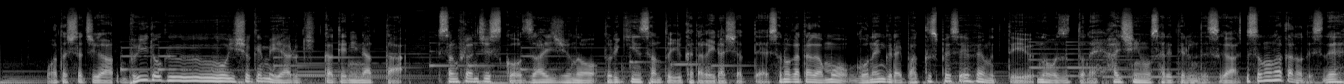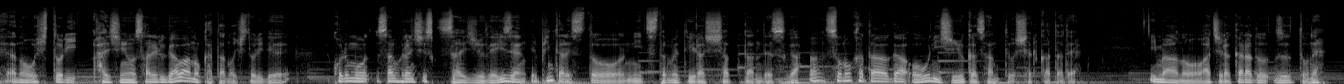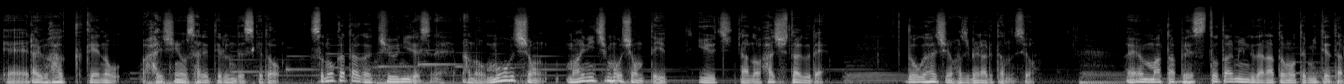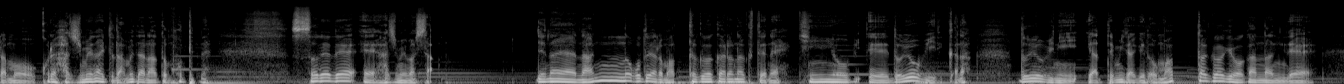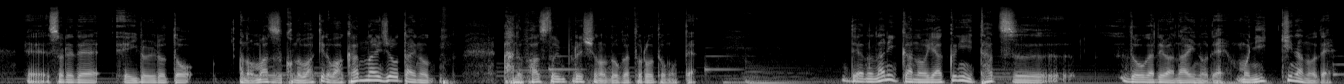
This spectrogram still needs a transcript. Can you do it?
私たちが Vlog を一生懸命やるきっかけになったサンフランシスコ在住のドリキンさんという方がいらっしゃってその方がもう5年ぐらいバックスペース FM っていうのをずっとね配信をされてるんですがその中のですねあのお一人配信をされる側の方の一人でこれもサンフランシスコ在住で以前ピンタレストに勤めていらっしゃったんですがその方が大西由香さんっておっしゃる方で今あのあちらからずっとね、えー、ライフハック系の配信をされてるんですけどその方が急にですねあのモーション毎日モーションっていういうあのハッシュタグで動画配信を始められたんですよ。えまたベストタイミングだなと思って見てたらもうこれ始めないとダメだなと思ってね。それで、え、始めました。でね何のことやら全く分からなくてね金曜日、えー、土曜日かな。土曜日にやってみたけど全くわけわかんないんで、えー、それでいろいろとあのまずこのわけのわかんない状態のあのファーストインプレッションの動画撮ろうと思って。であの何かの役に立つ動画ではないのでもう日記なので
